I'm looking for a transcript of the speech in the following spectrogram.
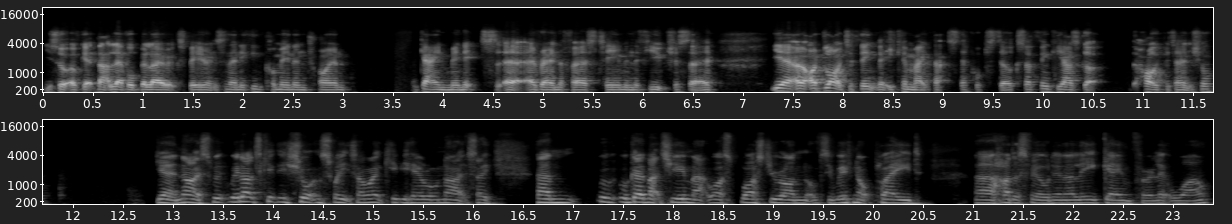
you sort of get that level below experience, and then he can come in and try and gain minutes uh, around the first team in the future. So yeah, I'd like to think that he can make that step up still because I think he has got high potential. Yeah, nice. We, we like to keep these short and sweet, so I won't keep you here all night. So um, we'll, we'll go back to you, Matt, whilst, whilst you're on. Obviously, we've not played uh, Huddersfield in a league game for a little while.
